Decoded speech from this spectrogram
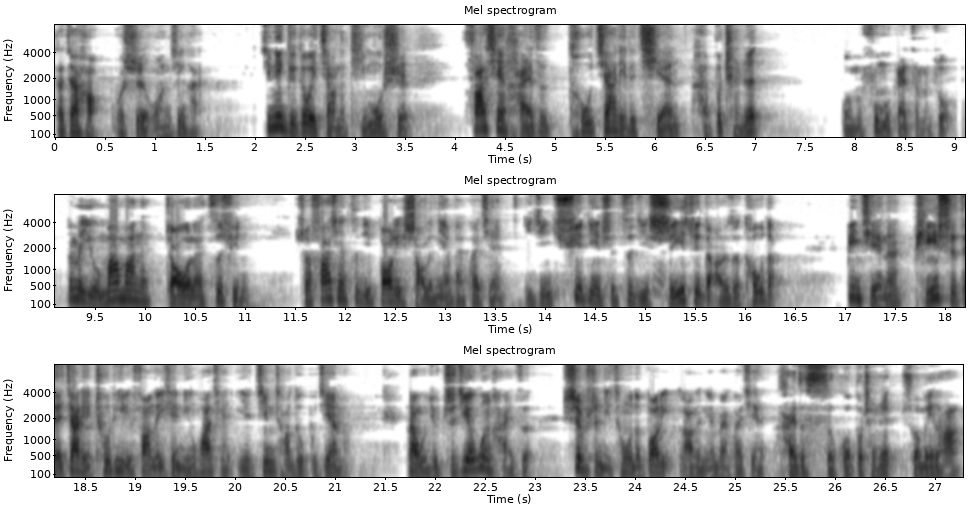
大家好，我是王金海。今天给各位讲的题目是：发现孩子偷家里的钱还不承认，我们父母该怎么做？那么有妈妈呢找我来咨询，说发现自己包里少了两百块钱，已经确定是自己十一岁的儿子偷的，并且呢平时在家里抽屉里放的一些零花钱也经常都不见了。那我就直接问孩子，是不是你从我的包里拿了两百块钱？孩子死活不承认，说没拿。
